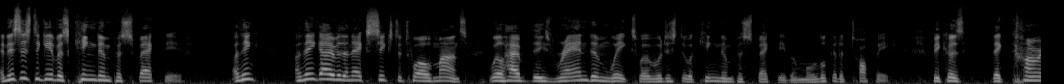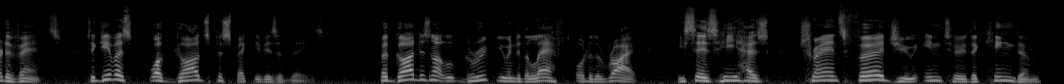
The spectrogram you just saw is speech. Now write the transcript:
And this is to give us kingdom perspective. I think I think over the next 6 to 12 months we'll have these random weeks where we'll just do a kingdom perspective and we'll look at a topic because they're current events to give us what God's perspective is of these. But God does not group you into the left or to the right. He says he has transferred you into the kingdom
